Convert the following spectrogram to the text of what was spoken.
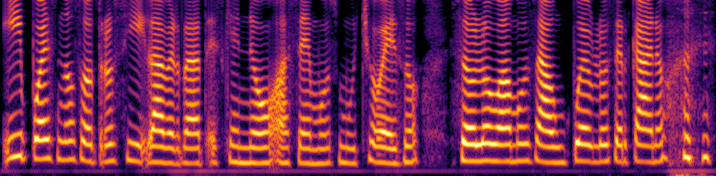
Y pues nosotros sí, la verdad es que no hacemos mucho eso, solo vamos a un pueblo cercano.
